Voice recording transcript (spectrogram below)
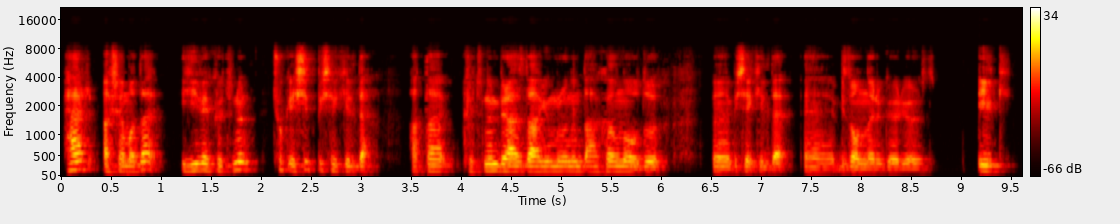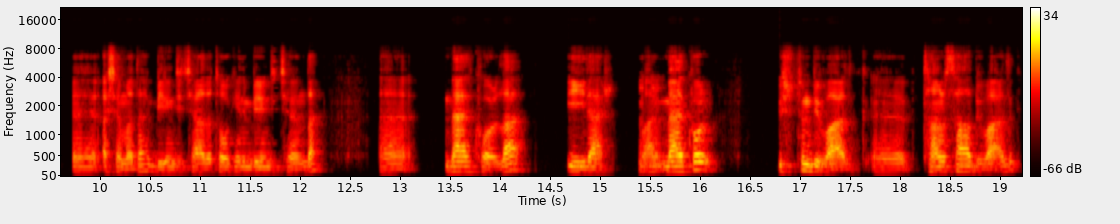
Her aşamada iyi ve kötünün çok eşit bir şekilde hatta kötünün biraz daha yumruğunun daha kalın olduğu bir şekilde biz onları görüyoruz. İlk aşamada birinci çağda Tolkien'in birinci çağında Melkor'la iyiler var. Hı hı. Melkor üstün bir varlık, tanrısal bir varlık.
